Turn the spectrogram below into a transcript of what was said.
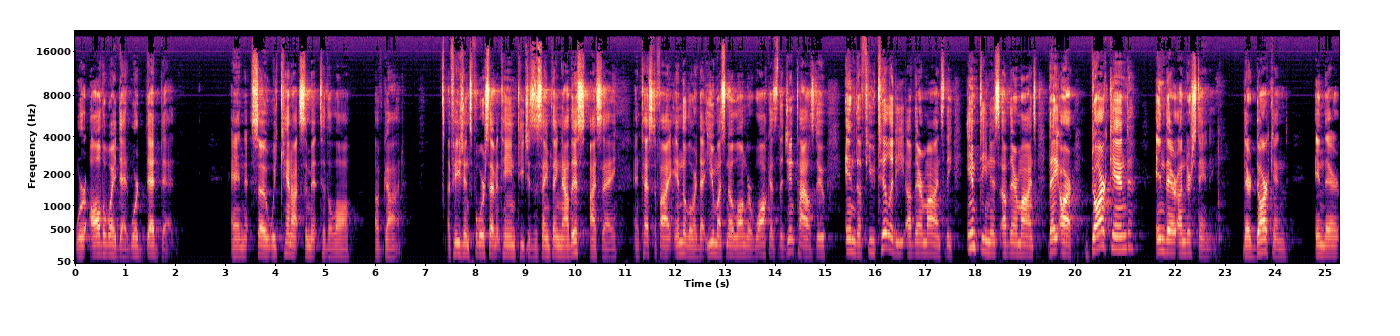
We're all the way dead. We're dead, dead. And so we cannot submit to the law of God. Ephesians 4:17 teaches the same thing. Now this I say and testify in the Lord that you must no longer walk as the Gentiles do in the futility of their minds, the emptiness of their minds. They are darkened in their understanding. They're darkened in their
